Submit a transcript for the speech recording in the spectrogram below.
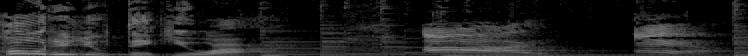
Who do you think you are? I am.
